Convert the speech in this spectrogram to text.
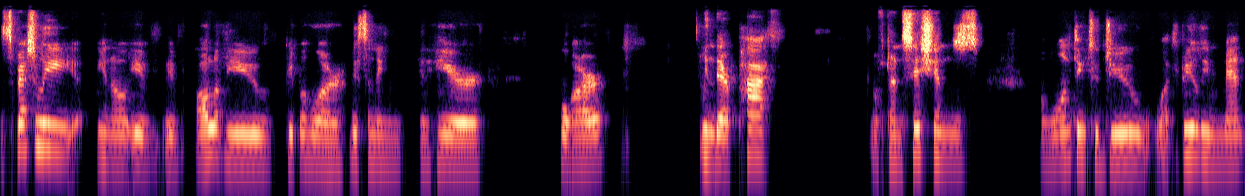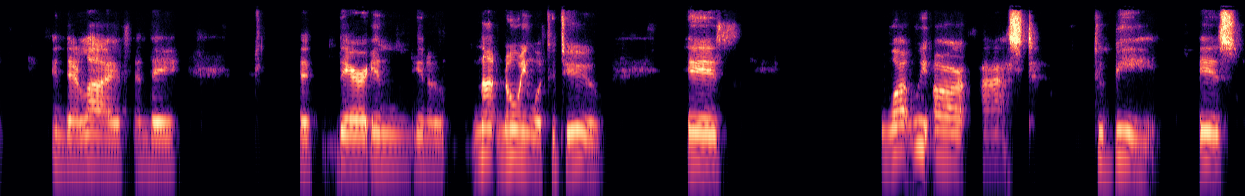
especially you know if if all of you people who are listening in here who are in their path of transitions of wanting to do what really meant in their life and they that they're in you know not knowing what to do is what we are asked to be is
